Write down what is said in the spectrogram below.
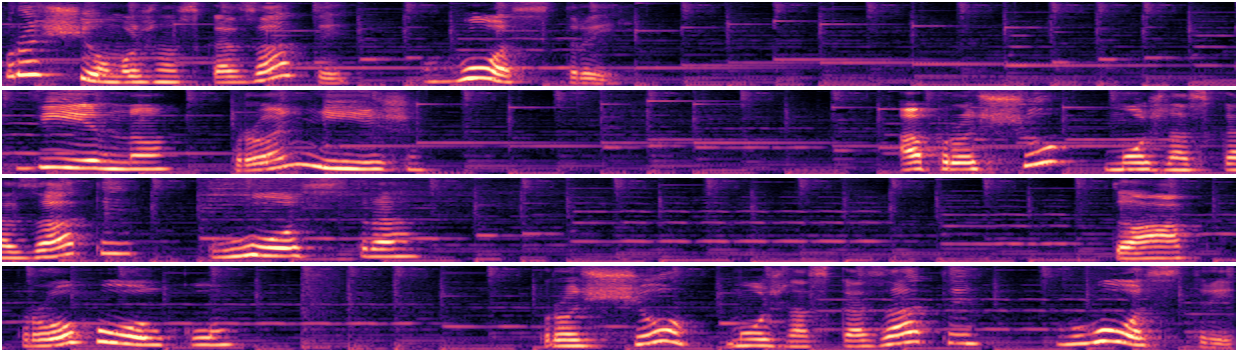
Про що можна сказати гострий? Вірно, про ніж. А про що можна сказати гостра? Так, про голку. Про що можна сказати гострі?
